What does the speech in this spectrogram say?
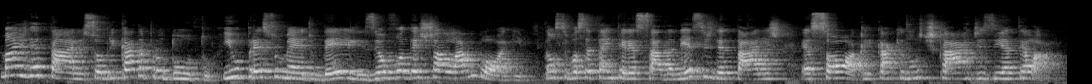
Mais detalhes sobre cada produto e o preço médio deles eu vou deixar lá no blog. Então se você está interessada nesses detalhes, é só ó, clicar aqui nos cards e ir até lá.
